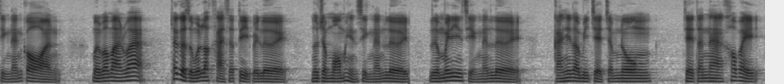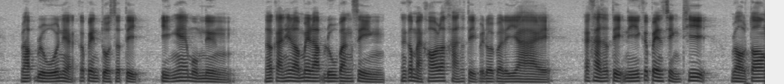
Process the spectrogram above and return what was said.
สิ่งนั้นก่อน เหมือนประมาณว่า ถ้าเกิดสมมติเราขาดสติไปเลย เราจะมองไม่เห็นสิ่งนั้นเลย หรือไม่ได้ยินเสียงนั้นเลย การที่เรามีเจตจำนง เจตนาเข้าไปรับรู้เนี่ยก็เป็นตัวสติอีกแง่มุมหนึ่ง แล้วการที่เราไม่รับรู้บางสิ่ง นั่นก็หมายความว่าเราขาดสติไปโดยปริยายการขาดสตินี้ก็เป็นสิ่งที่เราต้อง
